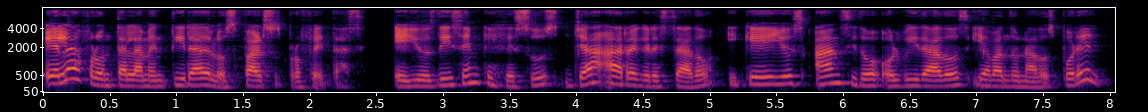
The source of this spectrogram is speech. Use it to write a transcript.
Él afronta la mentira de los falsos profetas. Ellos dicen que Jesús ya ha regresado y que ellos han sido olvidados y abandonados por Él.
